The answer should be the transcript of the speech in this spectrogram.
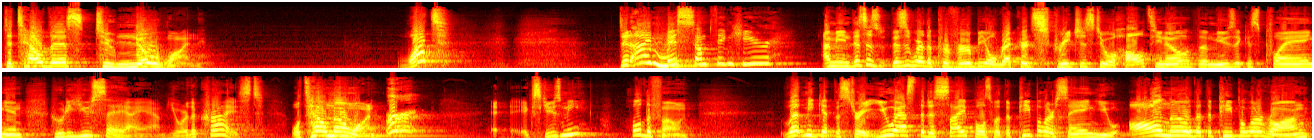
to tell this to no one. What? Did I miss something here? I mean, this is, this is where the proverbial record screeches to a halt. You know, the music is playing, and who do you say I am? You're the Christ. Well, tell no one. Excuse me? Hold the phone. Let me get this straight. You ask the disciples what the people are saying. You all know that the people are wrong.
